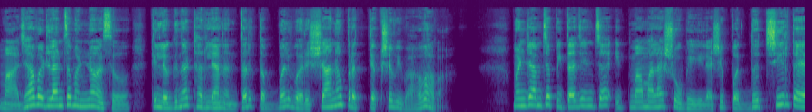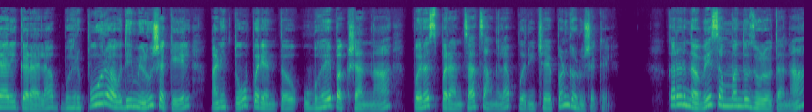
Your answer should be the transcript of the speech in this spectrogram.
माझ्या वडिलांचं म्हणणं असं की लग्न ठरल्यानंतर तब्बल वर्षानं प्रत्यक्ष विवाह व्हावा. म्हणजे आमच्या पिताजींच्या इतमामाला शोभेल अशी पद्धतशीर तयारी करायला भरपूर अवधी मिळू शकेल आणि तोपर्यंत उभय पक्षांना परस्परांचा चांगला परिचय पण घडू शकेल. कारण नवे संबंध जुळवताना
